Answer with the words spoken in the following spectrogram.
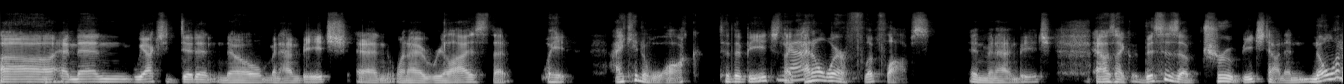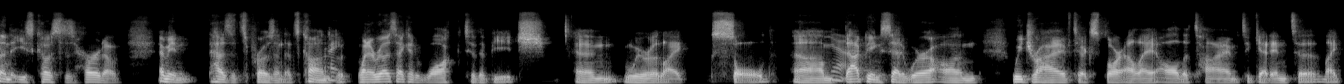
Uh, and then we actually didn't know Manhattan Beach. And when I realized that, wait, I can walk to the beach. Like I don't wear flip flops in Manhattan Beach. And I was like, this is a true beach town. And no one on the East Coast has heard of. I mean, has its pros and its cons. Right. But when I realized I could walk to the beach and we were like sold. Um, yeah. That being said, we're on, we drive to explore LA all the time to get into like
